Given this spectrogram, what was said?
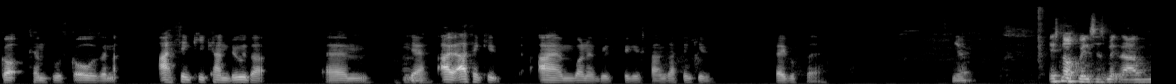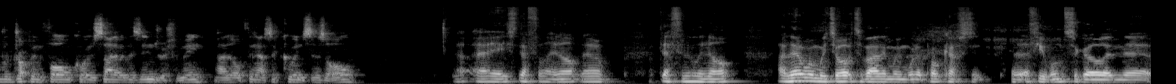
got ten plus goals, and I think he can do that. Um. Yeah, I, I think it's. I am one of his biggest fans. I think he's a very good player. Yeah. It's not coincidence, Mick, that drop in form coincided with his injury for me. I don't think that's a coincidence at all. Uh, it's definitely not. No, definitely not. I know when we talked about him when we were a podcast a few months ago, and uh,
